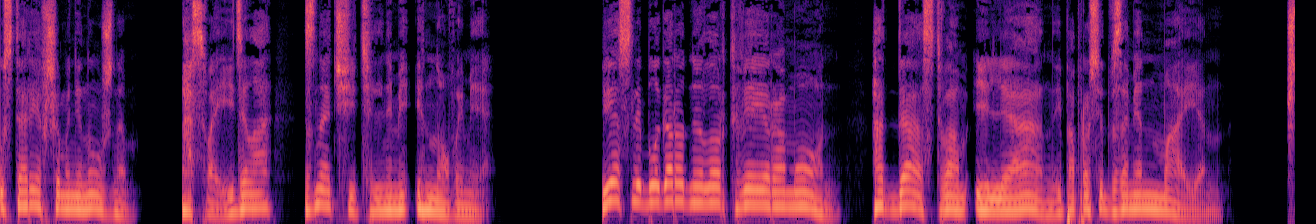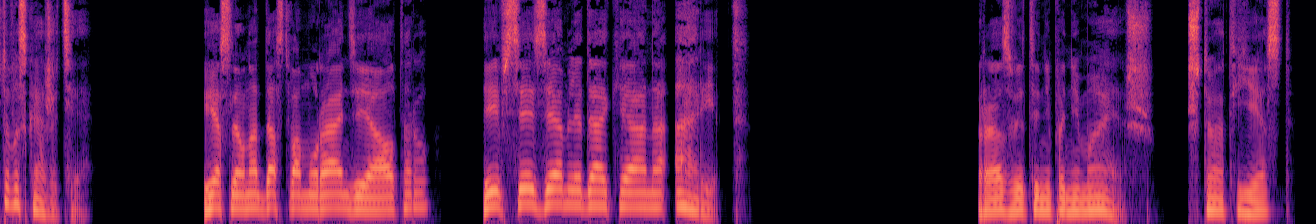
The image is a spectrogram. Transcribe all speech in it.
устаревшим и ненужным, а свои дела — значительными и новыми. Если благородный лорд Вейрамон отдаст вам Илиан и попросит взамен Майен, что вы скажете? Если он отдаст вам Муранди и Алтару и все земли до океана Арит, разве ты не понимаешь, что отъезд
